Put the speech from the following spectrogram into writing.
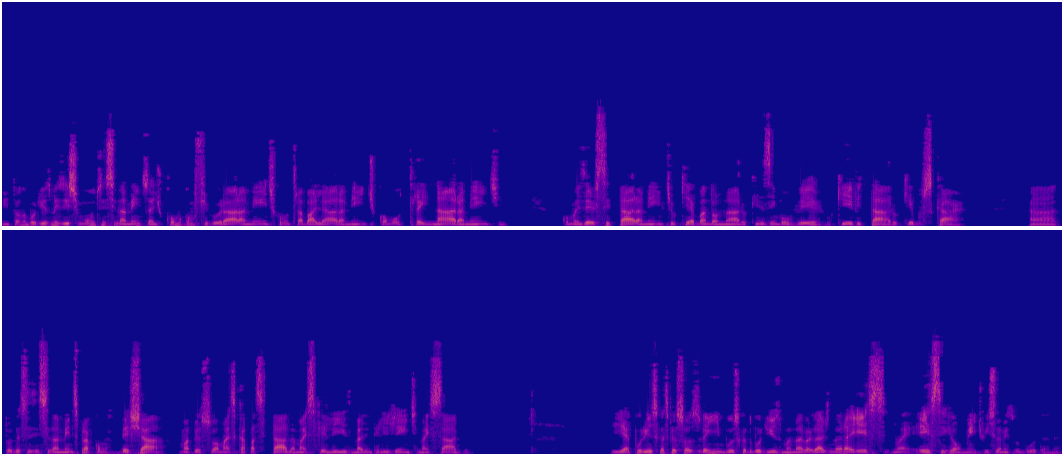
Então, no budismo existe muitos ensinamentos né, de como configurar a mente, como trabalhar a mente, como treinar a mente como exercitar a mente, o que abandonar, o que desenvolver, o que evitar, o que buscar. Ah, todos esses ensinamentos para como deixar uma pessoa mais capacitada, mais feliz, mais inteligente, mais sábia. E é por isso que as pessoas vêm em busca do budismo. Na verdade, não era esse, não é esse realmente o ensinamento do Buda. Né?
